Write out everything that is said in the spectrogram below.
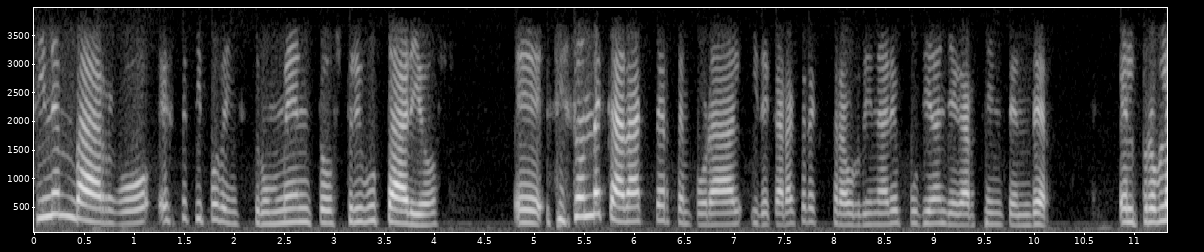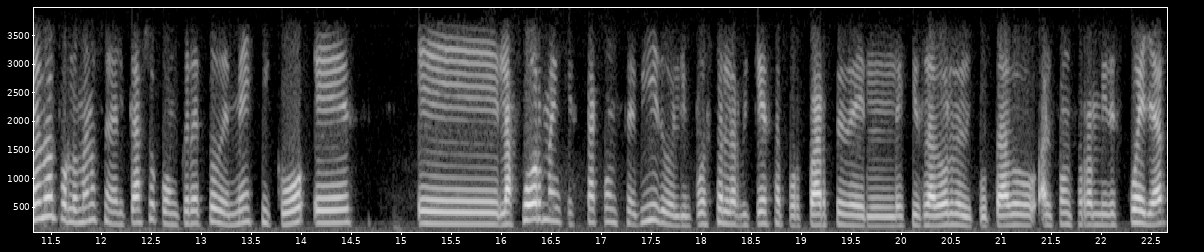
sin embargo, este tipo de instrumentos tributarios eh, si son de carácter temporal y de carácter extraordinario, pudieran llegarse a entender. El problema, por lo menos en el caso concreto de México, es eh, la forma en que está concebido el impuesto a la riqueza por parte del legislador, del diputado Alfonso Ramírez Cuellar,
